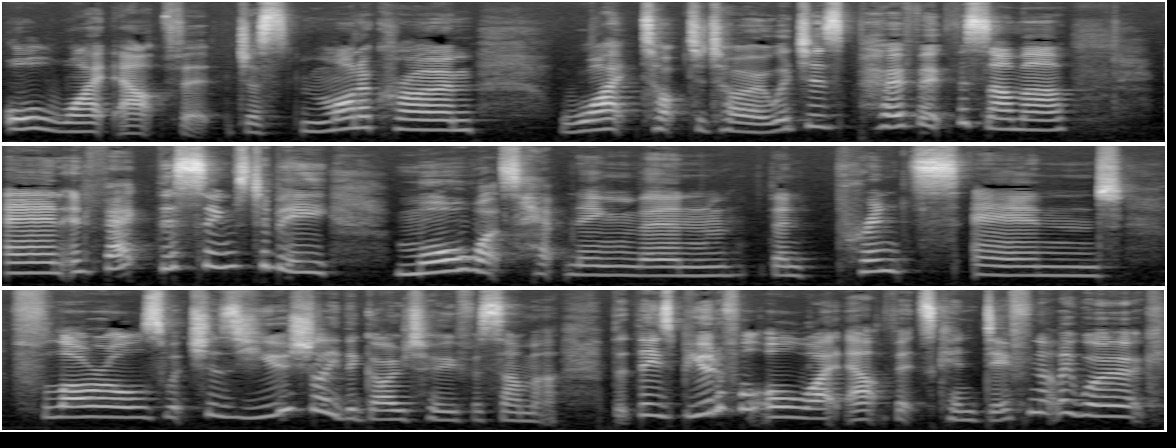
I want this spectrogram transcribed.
all white outfit, just monochrome, white top to toe, which is perfect for summer. And in fact, this seems to be more what's happening than, than prints and florals, which is usually the go to for summer. But these beautiful all white outfits can definitely work.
